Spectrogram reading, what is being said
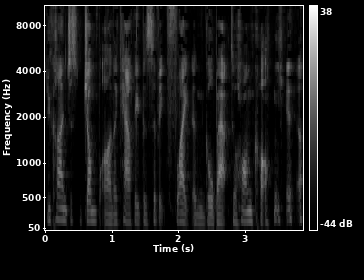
You can't just jump on a Cathay Pacific flight and go back to Hong Kong, you know.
